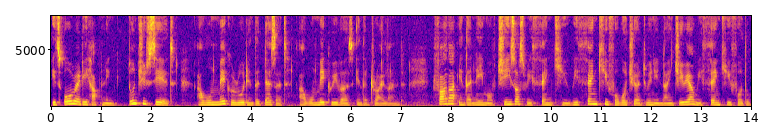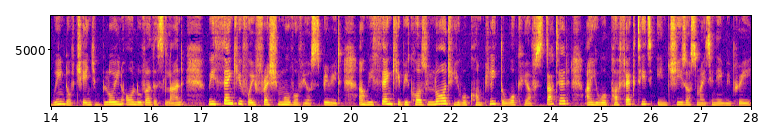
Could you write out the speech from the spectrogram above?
It's already happening. Don't you see it? I will make a road in the desert, I will make rivers in the dry land. Father, in the name of Jesus, we thank you. We thank you for what you are doing in Nigeria. We thank you for the wind of change blowing all over this land. We thank you for a fresh move of your spirit. And we thank you because, Lord, you will complete the work you have started and you will perfect it. In Jesus' mighty name we pray.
